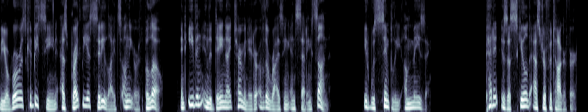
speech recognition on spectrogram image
the auroras could be seen as brightly as city lights on the Earth below, and even in the day night terminator of the rising and setting sun. It was simply amazing. Pettit is a skilled astrophotographer.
